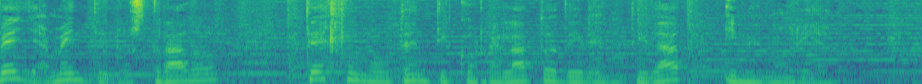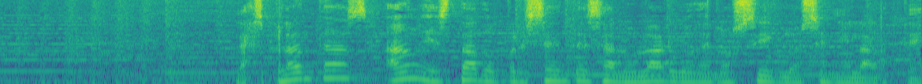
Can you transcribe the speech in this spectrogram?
bellamente ilustrado, teje un auténtico relato de identidad y memoria. Las plantas han estado presentes a lo largo de los siglos en el arte.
